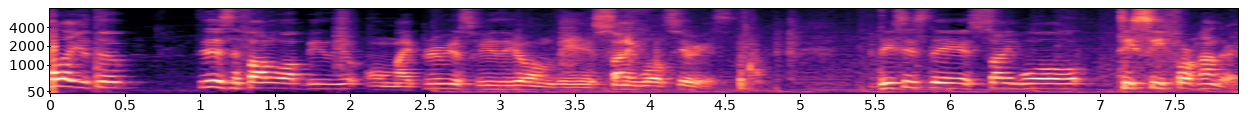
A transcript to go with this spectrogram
Hello YouTube! This is a follow-up video on my previous video on the SonicWall series. This is the SonicWall TZ400.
